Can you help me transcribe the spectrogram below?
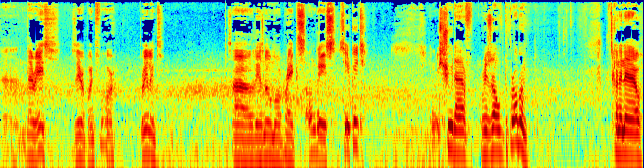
And there is 0.4, brilliant. So there's no more breaks on this circuit. And we should have resolved the problem. It's gonna now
